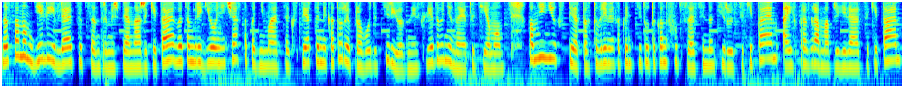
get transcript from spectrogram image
на самом деле являются центрами шпионажа Китая в этом регионе, часто поднимается экспертами, которые проводят серьезные исследования на эту тему. По мнению экспертов, в то время как институты Конфуция финансируются Китаем, а их программы определяются Китаем,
